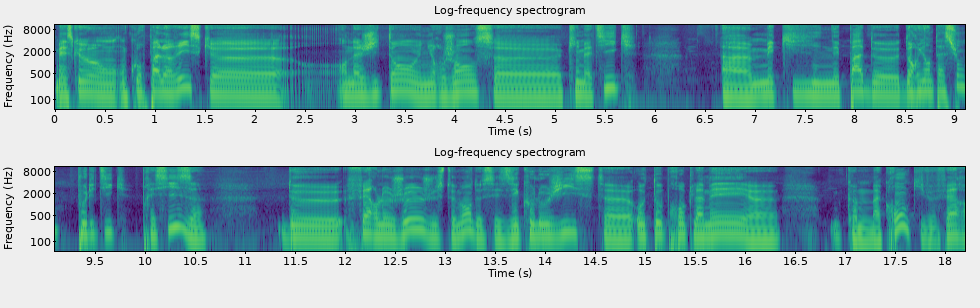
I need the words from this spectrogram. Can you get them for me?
Mais est-ce qu'on ne court pas le risque en agitant une urgence climatique euh, mais qui n'est pas d'orientation politique précise, de faire le jeu justement de ces écologistes euh, autoproclamés euh, comme Macron qui veut faire,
